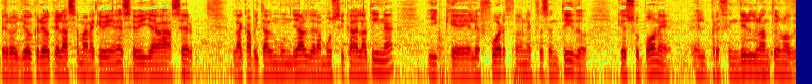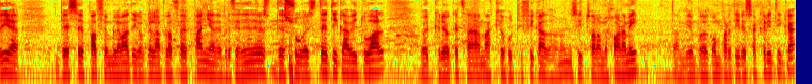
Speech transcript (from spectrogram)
pero yo creo que la semana que viene Sevilla a ser la capital mundial de la música latina y que el esfuerzo en este sentido que supone el prescindir durante unos días de ese espacio emblemático que es la Plaza de España, de prescindir de, su estética habitual, pues creo que está más que justificado. ¿no? Insisto, a lo mejor a mí también puedo compartir esas críticas.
